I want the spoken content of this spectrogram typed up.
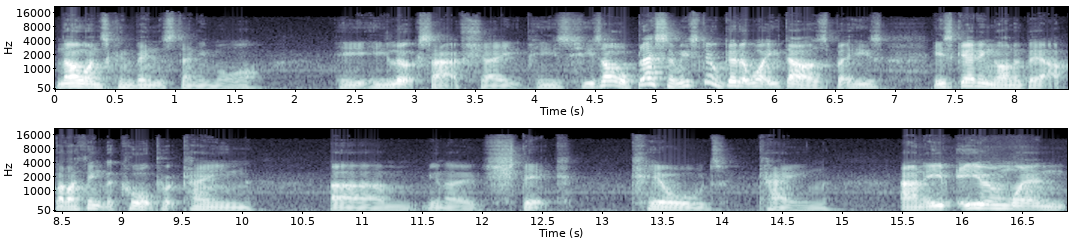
no one's convinced anymore. He he looks out of shape. He's he's old. Bless him. He's still good at what he does, but he's he's getting on a bit. But I think the corporate Kane, um, you know, shtick killed Kane. And e- even when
